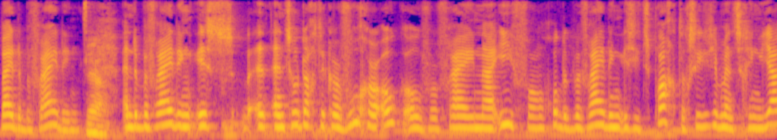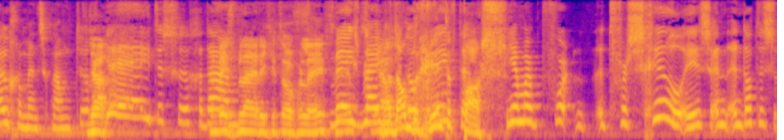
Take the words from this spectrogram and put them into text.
bij de bevrijding. Ja. En de bevrijding is... En, en zo dacht ik er vroeger ook over, vrij naïef... van god, de bevrijding is iets prachtigs. Zie je, mensen gingen juichen, mensen kwamen terug. Ja. Jee, het is eh, En gedaan. wees blij dat je het overleeft. Wees blij Maar dat dan je het begint het pas. Ja, maar voor het verschil is, en, en dat is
